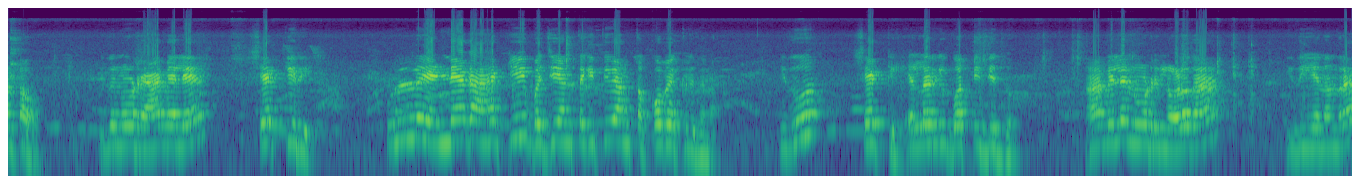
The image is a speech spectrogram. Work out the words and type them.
ಅಂತಾವೆ. ಇದು ನೋಡ್ರಿ, ಆಮೇಲೆ ಶೆಕ್ಕಿರಿ. ಫುಲ್ಲು ಎಣ್ಣೆಗ ಹಾಕಿ ಬಜ್ಜಿ ಹಂಗೆ ತೆಗಿತೀವಿ, ಹಂಗೆ ತಕ್ಕೋಬೇಕ್ರಿ ಇದನ್ನು. ಇದು ಶೆಕ್ಕಿ, ಎಲ್ಲರಿಗೂ ಗೊತ್ತಿದ್ದಿದ್ದು. ಆಮೇಲೆ ನೋಡ್ರಿ ಇಲ್ಲೊಳಗೆ, ಇದು ಏನಂದ್ರೆ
